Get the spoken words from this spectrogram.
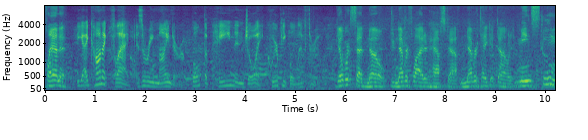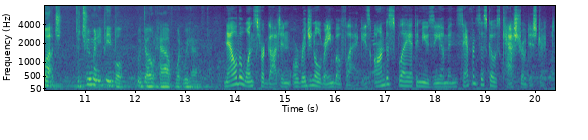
planet. The iconic flag is a reminder of both the pain and joy queer people live through. Gilbert said, no, do never fly it at half staff, never take it down. It means too much to too many people who don't have what we have. Now, the once forgotten original rainbow flag is on display at the museum in San Francisco's Castro District.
